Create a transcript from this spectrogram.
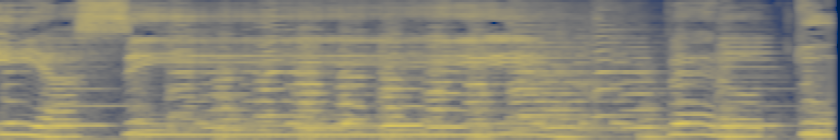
y así, pero tú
